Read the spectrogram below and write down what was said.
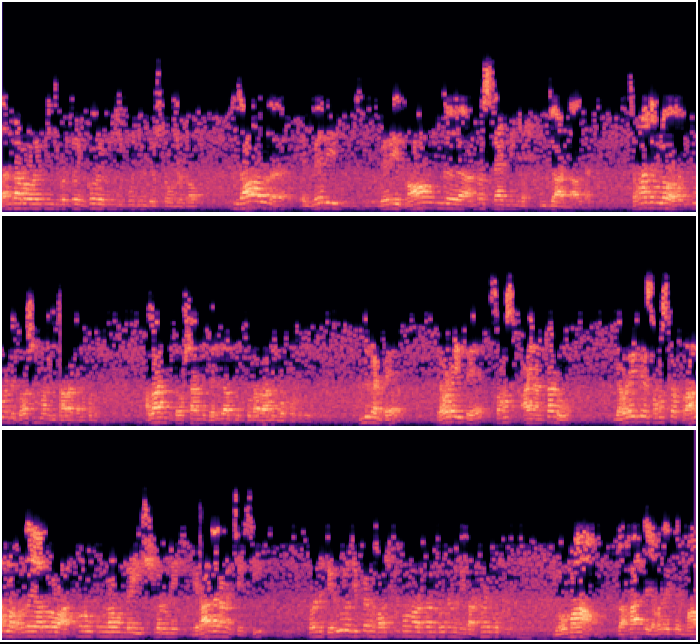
లంకాలో వైపు నుంచి పెడుతూ ఇంకో వైపు నుంచి పూజలు చేస్తూ ఉండటం. It all very very wrong understanding of puja and all that సమాజంలో ఇటువంటి దోషం మనకి చాలా కనపడుతుంది. అలాంటి దోషాన్ని దరిదాపులకు కూడా రానివ్వకూడదు. ఎందుకంటే ఎవడైతే సమస్త ఆయన అంటాడు ఎవడైతే సమస్త ప్రాణుల హృదయాల్లో ఆత్మరూపంగా ఉండే ఈశ్వరుని నిరాదరణ చేసి చూడండి తెలుగులో చెప్పాను సంస్కృతంలో అర్థం చూడండి మీకు అర్థమైపోతుంది. యోమా గహ అంటే ఎవరైతే మా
